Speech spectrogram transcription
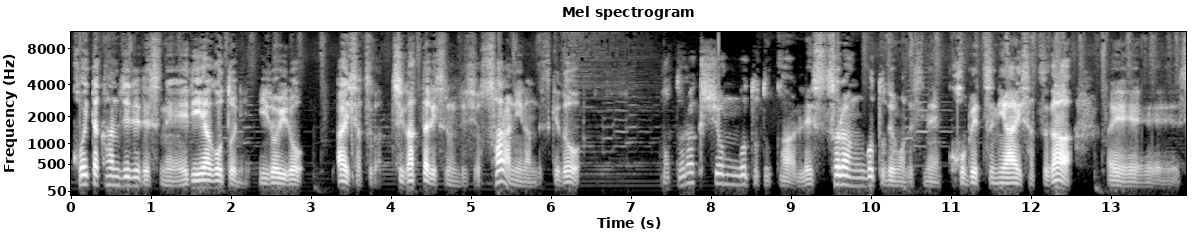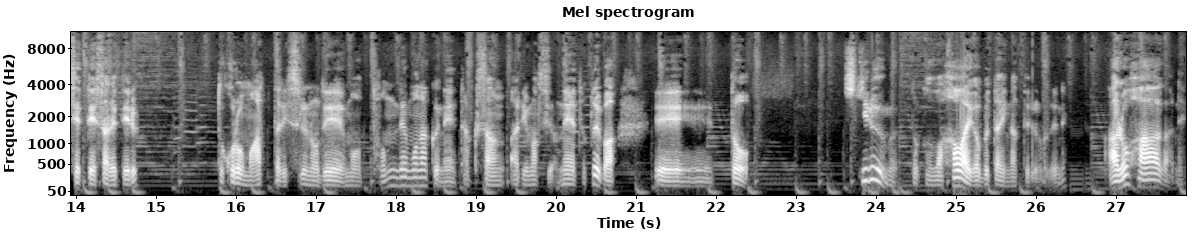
こういった感じでですね、エリアごとにいろいろ挨拶が違ったりするんですよ。さらになんですけど、アトラクションごととか、レストランごとでもですね、個別に挨拶が、えー、設定されているところもあったりするので、もうとんでもなくね、たくさんありますよね。例えば、えーっと、チキルームとかはハワイが舞台になってるのでね、アロハがね、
